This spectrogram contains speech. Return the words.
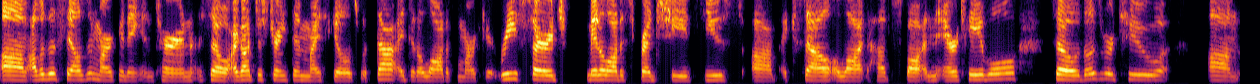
um, I was a sales and marketing intern. So I got to strengthen my skills with that. I did a lot of market research, made a lot of spreadsheets, used um, Excel a lot, HubSpot, and Airtable. So those were two um,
